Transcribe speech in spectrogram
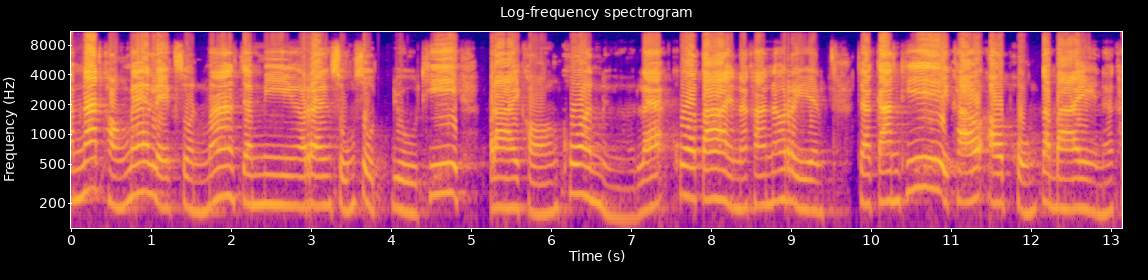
อำนาจของแม่เหล็กส่วนมากจะมีแรงสูงสุดอยู่ที่ปลายของขั้วเหนือและขั้วใต้นะคะนักเรียน จากการที่เขาเอาผงตะไบนะค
